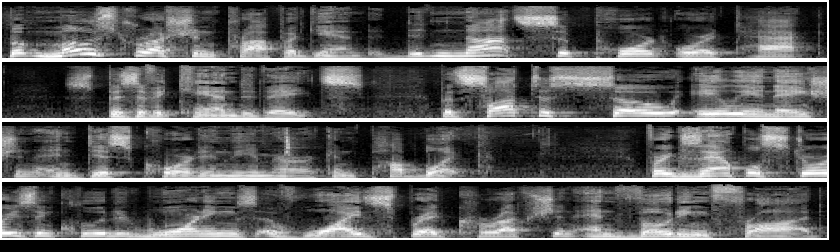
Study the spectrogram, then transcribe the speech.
But most Russian propaganda did not support or attack specific candidates, but sought to sow alienation and discord in the American public. For example, stories included warnings of widespread corruption and voting fraud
